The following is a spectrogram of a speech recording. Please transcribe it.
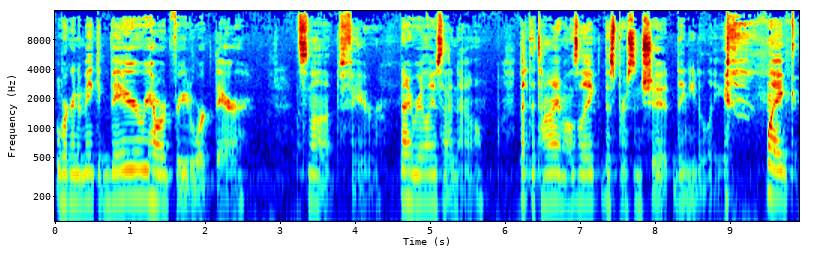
we're going to make it very hard for you to work there. It's not fair. And I realize that now. But at the time, I was like, this person shit. They need to leave. like,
